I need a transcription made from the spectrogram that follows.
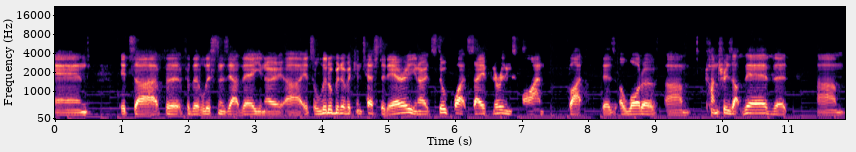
and it's uh, for, for the listeners out there, you know, uh, it's a little bit of a contested area. You know, it's still quite safe and everything's fine but there's a lot of um, countries up there that um,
